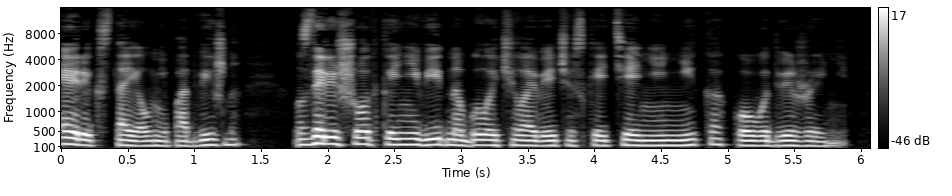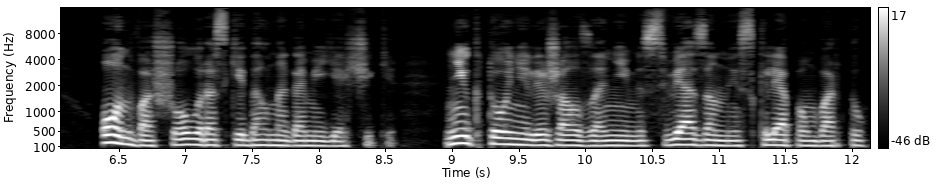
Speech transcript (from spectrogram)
Эрик стоял неподвижно. За решеткой не видно было человеческой тени никакого движения. Он вошел, раскидал ногами ящики. Никто не лежал за ними, связанный с кляпом во рту.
